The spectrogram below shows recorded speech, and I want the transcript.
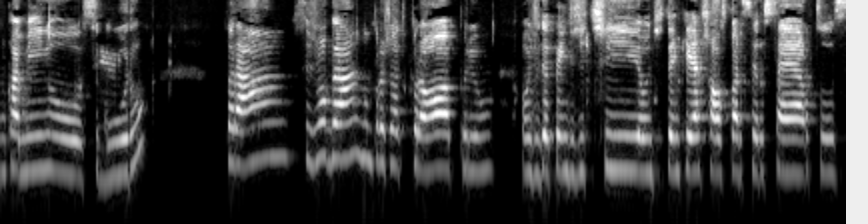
um caminho seguro, para se jogar num projeto próprio, onde depende de ti, onde tem que achar os parceiros certos?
